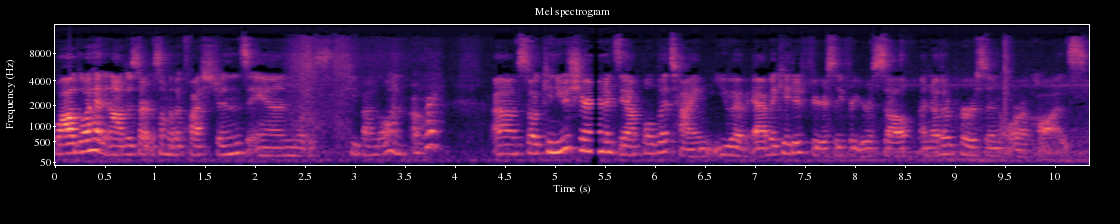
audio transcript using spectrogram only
well, I'll go ahead and I'll just start with some of the questions, and we'll just keep on going. Okay. Um, so, can you share an example of a time you have advocated fiercely for yourself, another person, or a cause?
